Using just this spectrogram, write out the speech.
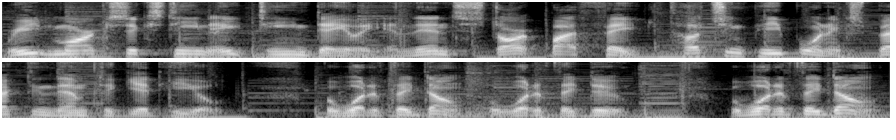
Read Mark 16, 18 daily, and then start by faith, touching people and expecting them to get healed. But what if they don't? But what if they do? But what if they don't?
